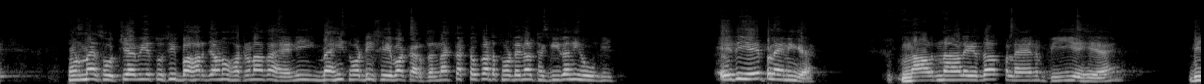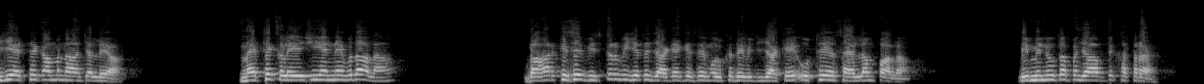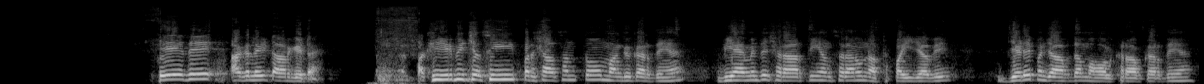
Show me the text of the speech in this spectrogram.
ਹੁਣ ਮੈਂ ਸੋਚਿਆ ਵੀ ਇਹ ਤੁਸੀਂ ਬਾਹਰ ਜਾਣੋਂ ਹਟਣਾ ਤਾਂ ਹੈ ਨਹੀਂ। ਮੈਂ ਹੀ ਤੁਹਾਡੀ ਸੇਵਾ ਕਰ ਦਿੰਦਾ। ਘੱਟੋ ਘੱਟ ਤੁਹਾਡੇ ਨਾਲ ਠੱਗੀ ਤਾਂ ਨਹੀਂ ਹੋਊਗੀ। ਇਹਦੀ ਇਹ ਪਲੈਨਿੰਗ ਹੈ। ਨਾਲ ਨਾਲ ਇਹਦਾ ਪਲਾਨ B ਇਹ ਹੈ ਵੀ ਜੇ ਇੱਥੇ ਕੰਮ ਨਾ ਚੱਲਿਆ, ਮੈਂ ਇੱਥੇ ਕਲੇਸ਼ ਹੀ ਇੰਨੇ ਵਧਾ ਲਾਂ। ਬਾਹਰ ਕਿਸੇ ਵਿਜ਼ਟਰ ਵੀਜ਼ੇ ਤੇ ਜਾ ਕੇ, ਕਿਸੇ ਮੁਲਕ ਦੇ ਵਿੱਚ ਜਾ ਕੇ ਉੱਥੇ ਅਸਾਈਲਮ ਪਾਲਾਂ। ਵੀ ਮੈਨੂੰ ਤਾਂ ਪੰਜਾਬ 'ਚ ਖਤਰਾ ਹੈ। ਇਹ ਇਹਦੇ ਅਗਲੇ ਟਾਰਗੇਟ ਹੈ। ਅਖੀਰ ਵਿੱਚ ਅਸੀਂ ਪ੍ਰਸ਼ਾਸਨ ਤੋਂ ਮੰਗ ਕਰਦੇ ਹਾਂ ਵੀ ਐਵੇਂ ਦੇ ਸ਼ਰਾਰਤੀ ਅਨਸਰਾਂ ਨੂੰ ਨੱਥ ਪਾਈ ਜਾਵੇ, ਜਿਹੜੇ ਪੰਜਾਬ ਦਾ ਮਾਹੌਲ ਖਰਾਬ ਕਰਦੇ ਆ।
